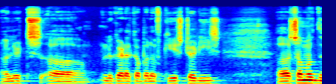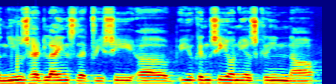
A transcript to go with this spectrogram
Now let's uh, look at a couple of case studies. Uh, some of the news headlines that we see, uh, you can see on your screen now.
